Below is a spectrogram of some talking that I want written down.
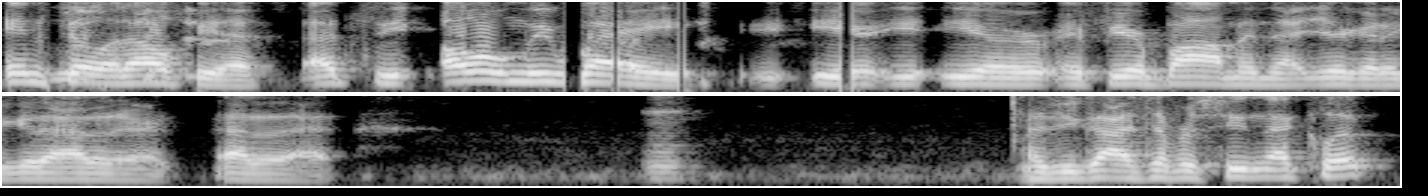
in Yes, Philadelphia, that's the only way you're, you're if you're bombing that you're gonna get out of there out of that. Mm. Have you guys ever seen that clip?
